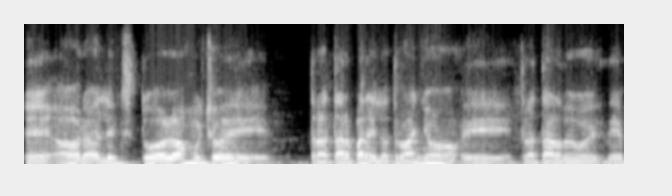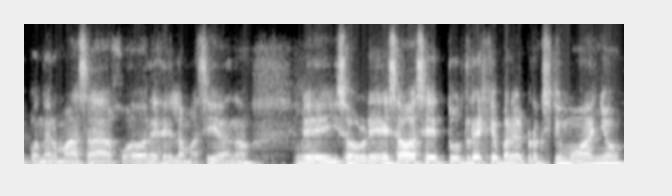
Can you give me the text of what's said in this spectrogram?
Eh, ahora, Alex, tú hablas mucho de, tratar para el otro año, eh, tratar de, poner más a jugadores de la Masía, ¿no? Eh, y sobre esa base, ¿tú crees que para el próximo año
